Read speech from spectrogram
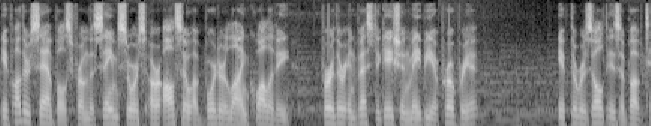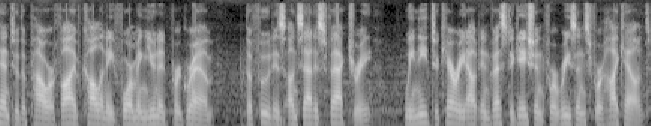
If other samples from the same source are also of borderline quality, further investigation may be appropriate. If the result is above 10 to the power 5 colony forming unit per gram, the food is unsatisfactory, we need to carry out investigation for reasons for high count.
